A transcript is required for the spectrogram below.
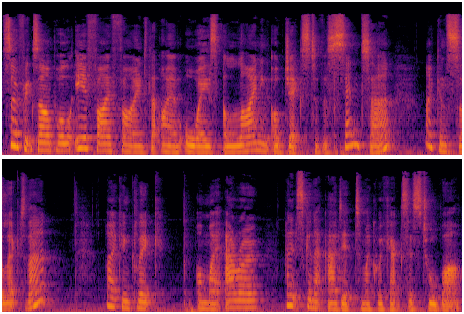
So for example, if I find that I am always aligning objects to the center, I can select that. I can click on my arrow and it's going to add it to my quick access toolbar.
